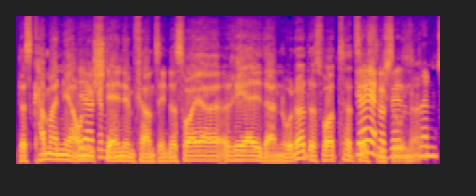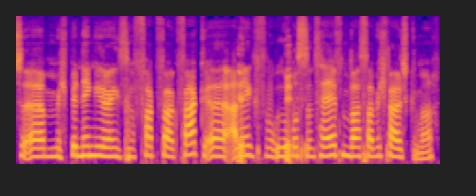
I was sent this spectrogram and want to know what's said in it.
Das kann man ja auch Ja, nicht genau. stellen im Fernsehen. Das war ja reell dann, oder? Das war Ja, tatsächlich ja, wir so, ne? sind, ähm, ich bin hingegangen, so, fuck, fuck, fuck, äh, Alex, du musst uns helfen, was habe ich falsch gemacht?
